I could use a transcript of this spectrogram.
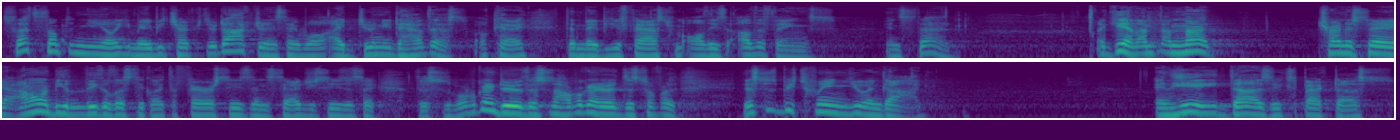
So that's something you know you maybe check with your doctor and say, "Well, I do need to have this." Okay, then maybe you fast from all these other things instead. Again, I'm, I'm not trying to say I don't want to be legalistic like the Pharisees and the Sadducees and say, "This is what we're going to do. This is how we're going to do it." This so forth. This is between you and God, and He does expect us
